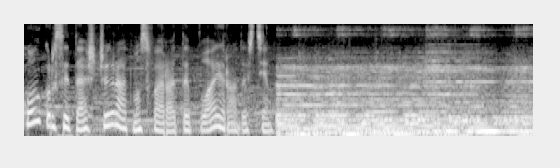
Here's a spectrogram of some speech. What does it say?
конкурси та щира атмосфера тепла і радості. Три,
